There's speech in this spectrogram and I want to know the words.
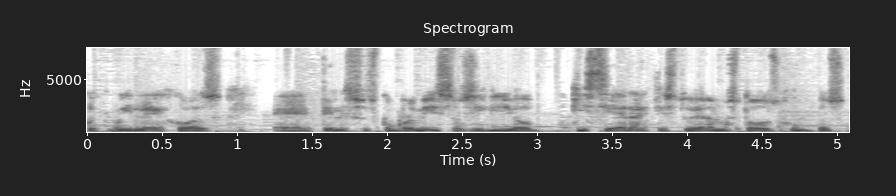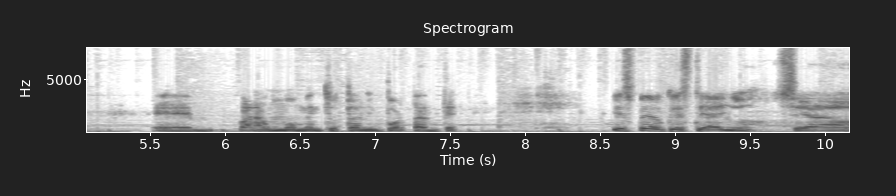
pues, muy lejos, eh, tiene sus compromisos y yo quisiera que estuviéramos todos juntos para un momento tan importante. Y espero que este año sea,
